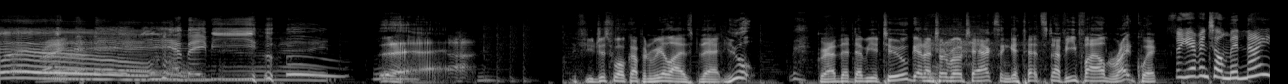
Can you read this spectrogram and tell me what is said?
Right? Yeah, baby. Ugh. If you just woke up and realized that, you grab that W 2, get on TurboTax, and get that stuff e filed right quick. So you have until midnight?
